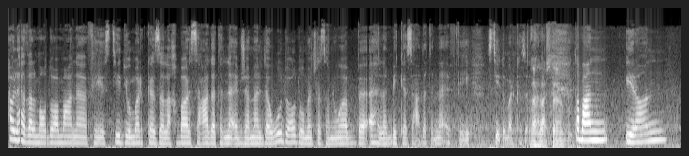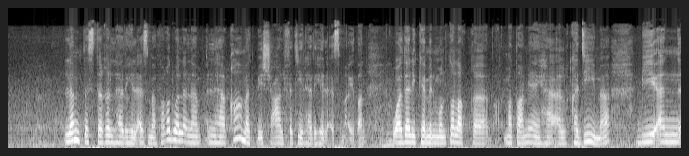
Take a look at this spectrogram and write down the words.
حول هذا الموضوع معنا في استديو مركز الأخبار سعادة النائب جمال داوود عضو مجلس النواب. أهلا بك سعادة النائب في استديو مركز الأخبار. أهلا وسهلا بك. طبعا إيران لم تستغل هذه الأزمة فقط ولا أنها قامت بإشعال فتيل هذه الأزمة أيضا. وذلك من منطلق مطامعها القديمة بأن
